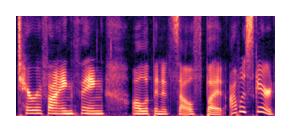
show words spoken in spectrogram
terrifying thing all up in itself, but I was scared.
